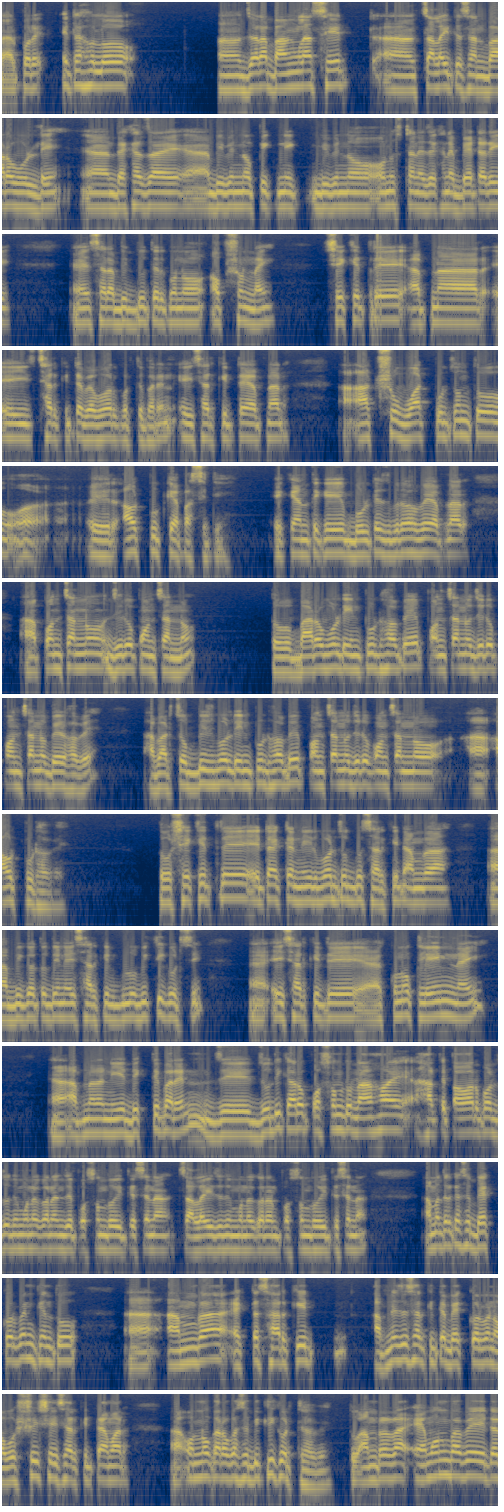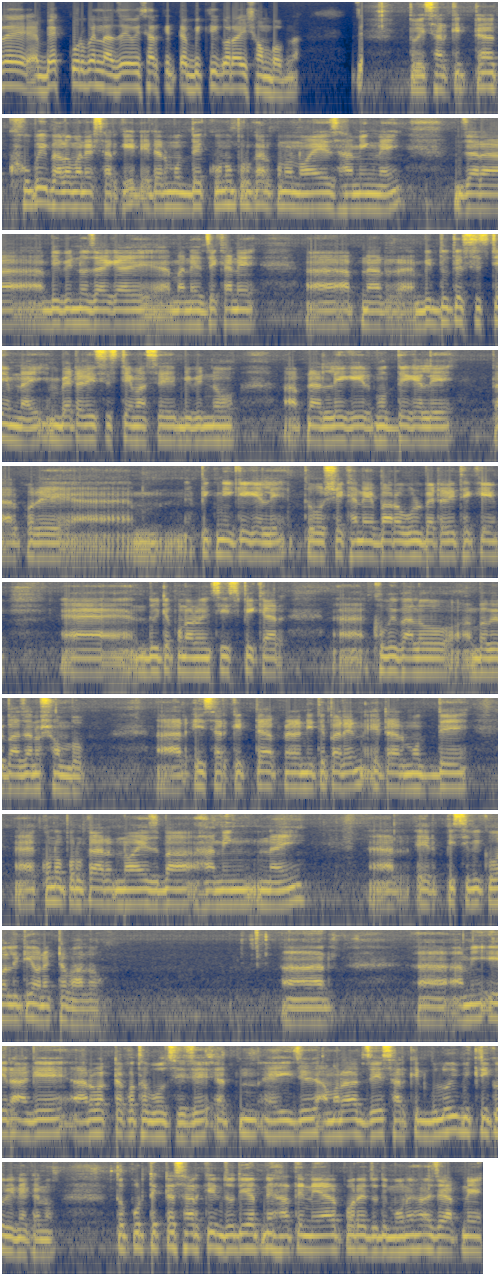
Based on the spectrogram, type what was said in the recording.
তারপরে এটা হলো যারা বাংলা সেট চালাইতে চান বারো ভোল্টে দেখা যায় বিভিন্ন পিকনিক বিভিন্ন অনুষ্ঠানে যেখানে ব্যাটারি ছাড়া বিদ্যুতের কোনো অপশন নাই। সেক্ষেত্রে আপনার এই সার্কিটটা ব্যবহার করতে পারেন। এই সার্কিটটায় আপনার আটশো ওয়াট পর্যন্ত এর আউটপুট ক্যাপাসিটি এখান থেকে ভোল্টেজ বের হবে আপনার পঞ্চান্ন জিরো পঞ্চান্ন। তো বারো ভোল্ট ইনপুট হবে, পঞ্চান্ন জিরো পঞ্চান্ন বের হবে। আবার চব্বিশ ভোল্ট ইনপুট হবে, পঞ্চান্ন জিরো পঞ্চান্ন আউটপুট হবে। তো সেক্ষেত্রে এটা একটা নির্ভরযোগ্য সার্কিট আমরা বিগত দিন এই সার্কিটগুলো বিক্রি করছি। এই সার্কিটে কোনো ক্লেম নাই। আপনারা নিয়ে দেখতে পারেন যে যদি কারও পছন্দ না হয়, হাতে পাওয়ার পর যদি মনে করেন যে পছন্দ হইতেছে না, চালাই যদি মনে করেন পছন্দ হইতেছে না, আমাদের কাছে ব্যাক করবেন কিন্তু আমরা একটা সার্কিট, আপনি যে সার্কিটটা ব্যাক করবেন, অবশ্যই সেই সার্কিটটা আমার অন্য কারও কাছে বিক্রি করতে হবে। তো আমরা এমনভাবে এটারে ব্যাক করবেন না যে ওই সার্কিটটা বিক্রি করাই সম্ভব না। তো এই সার্কিটটা খুবই ভালো মানের সার্কিট এটার মধ্যে কোনো প্রকার কোনো নয়েজ হামিং নেই। যারা বিভিন্ন জায়গায় মানে যেখানে আপনার বিদ্যুতের সিস্টেম নাই ব্যাটারি সিস্টেম আছে, বিভিন্ন আপনার লেগের মধ্যে গেলে, তারপরে পিকনিকে গেলে, তো সেখানে বারো ভোল্ট ব্যাটারি থেকে দুইটা পনেরো ইঞ্চি স্পিকার খুবই ভালোভাবে বাজানো সম্ভব। আর এই সার্কিটটা আপনারা নিতে পারেন। এটার মধ্যে কোনো প্রকার নয়েজ বা হামিং নাই। আর এর পিসিবি কোয়ালিটি অনেকটা ভালো। আর আমি এর আগে আরও একটা কথা বলছি যে এই যে আমরা যে সার্কিটগুলোই বিক্রি করি না কেন তো প্রত্যেকটা সার্কিট যদি আপনি হাতে নেয়ার পরে যদি মনে হয় যে আপনি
